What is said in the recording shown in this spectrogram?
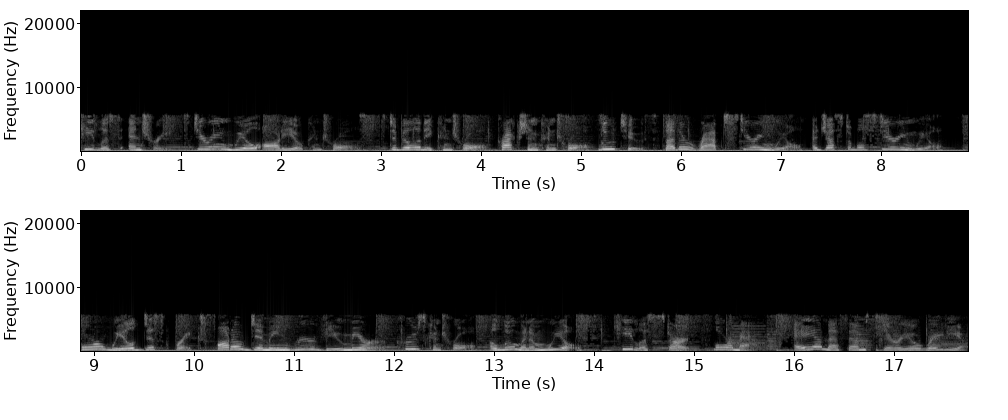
keyless entry, steering wheel audio controls, stability control, traction control, Bluetooth, leather wrapped steering wheel, adjustable steering wheel, four wheel disc brakes, auto dimming rear view mirror, cruise control, aluminum wheels, keyless start, floor mats, AM FM stereo radio.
